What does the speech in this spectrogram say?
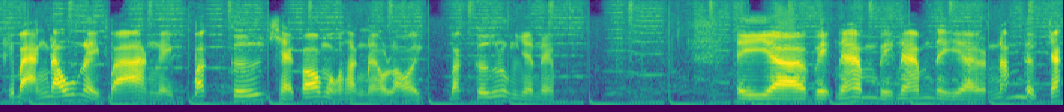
cái bảng đấu này ba thằng này bất cứ sẽ có một thằng nào loại bất cứ luôn nha anh em. Thì à, Việt Nam Việt Nam thì à, nắm được chắc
